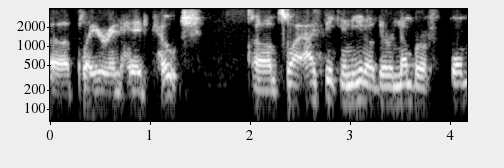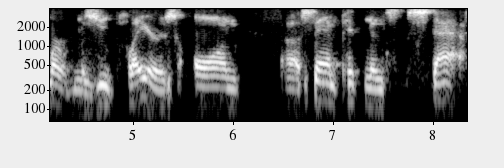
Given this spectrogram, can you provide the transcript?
uh, player and head coach. Um, so I, I think, and you know, there are a number of former Mizzou players on uh, Sam Pittman's staff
